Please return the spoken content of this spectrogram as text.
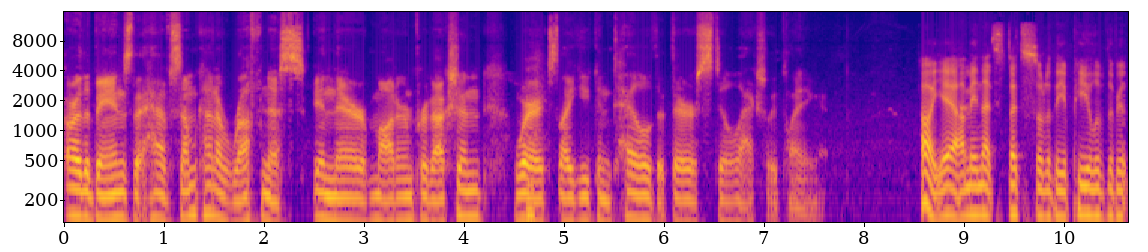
are the bands that have some kind of roughness in their modern production where it's like you can tell that they're still actually playing it. Oh yeah, I mean that's that's sort of the appeal of the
